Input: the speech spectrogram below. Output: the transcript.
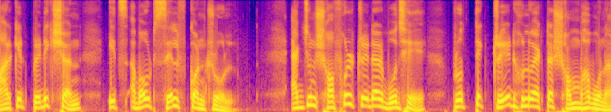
market prediction, it's about self control. একজন সফল ট্রেডার বোঝে, প্রত্যেক ট্রেড হলো একটা সম্ভাবনা,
